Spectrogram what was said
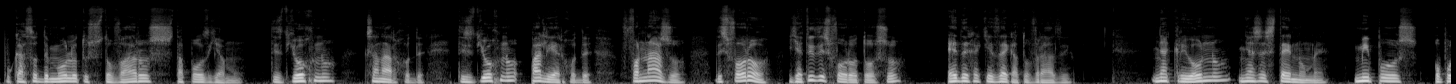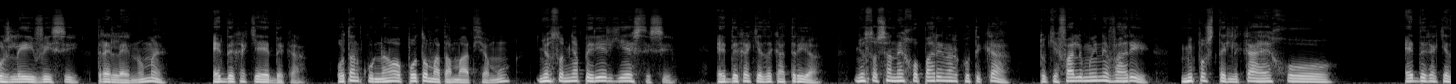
που καθόνται με όλο τους στο βάρος στα πόδια μου. Τις διώχνω, ξανάρχονται. Τις διώχνω, πάλι έρχονται. Φωνάζω, δυσφορώ. Γιατί δυσφορώ τόσο; 11 και 10 το βράδυ. Μια κρυώνω, μια ζεσταίνομαι. Μήπως, όπως λέει η Βύση, τρελαίνομαι; 11 και 11. Όταν κουνάω απότομα τα μάτια μου, νιώθω μια περίεργη αίσθηση. 11 και 13. Νιώθω σαν να έχω πάρει ναρκωτικά. Το κεφάλι μου είναι βαρύ. Μήπως τελικά έχω 11 και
